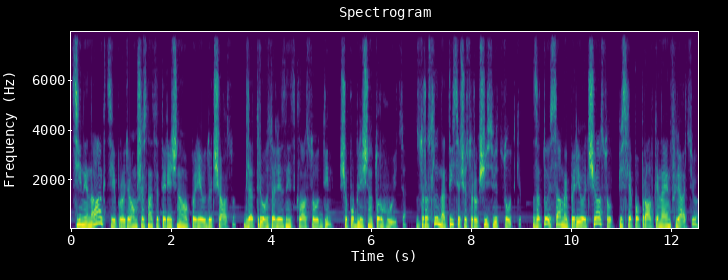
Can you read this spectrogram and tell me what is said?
Ціни на акції протягом 16-річного періоду часу для трьох залізниць класу 1, що публічно торгуються, зросли на 1046%. За той самий період часу, після поправки на інфляцію,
